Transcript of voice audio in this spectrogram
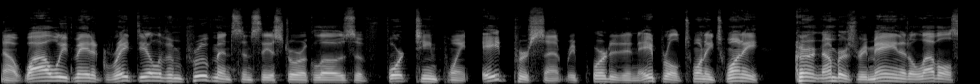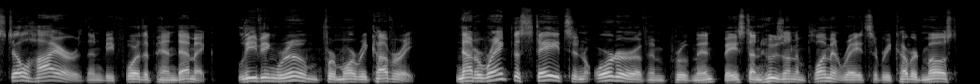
Now, while we've made a great deal of improvement since the historic lows of 14.8% reported in April 2020, current numbers remain at a level still higher than before the pandemic, leaving room for more recovery. Now, to rank the states in order of improvement based on whose unemployment rates have recovered most,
